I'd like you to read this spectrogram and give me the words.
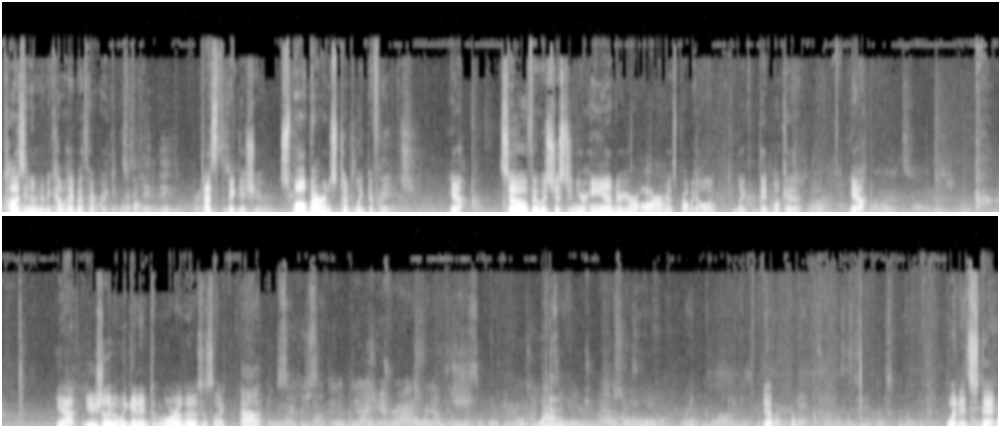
causing them to become hypothermic. That's the big issue. Small burns, totally different. Yeah. So if it was just in your hand or your arm, it's probably all like they'd look at it. Yeah. Yeah. Usually when we get into more of those, it's like, So you said like on some of the severe burns, you use like a dry, like cloth. Yep. Wouldn't, it stick?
